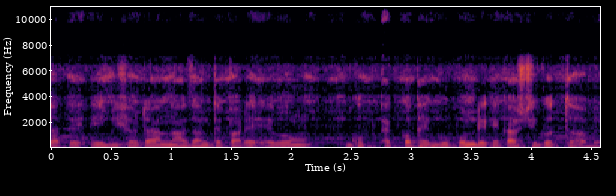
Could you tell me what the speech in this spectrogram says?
যাতে এই বিষয়টা না জানতে পারে এবং এক কথায় গোপন রেখে কাজটি করতে হবে।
